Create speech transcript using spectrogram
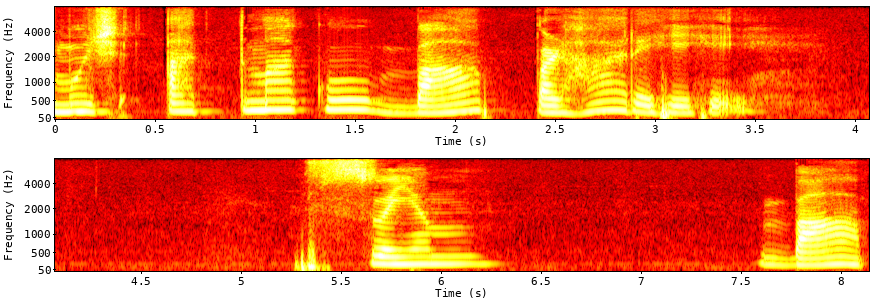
मुझ आत्मा को बाप पढ़ा रहे हैं। स्वयं बाप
